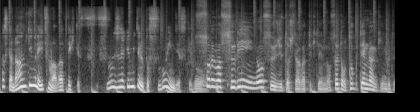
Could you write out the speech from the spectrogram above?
確かランキングでいつも上がってきて、数字だけ見てるとすごいんですけど、それは3の数字として上がってきてるの？それとも得点ランキングで？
